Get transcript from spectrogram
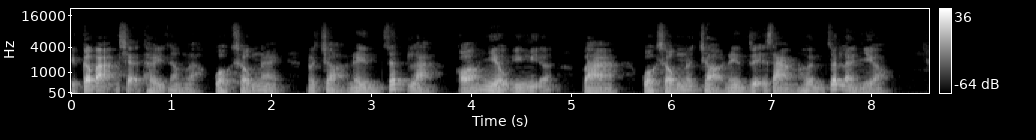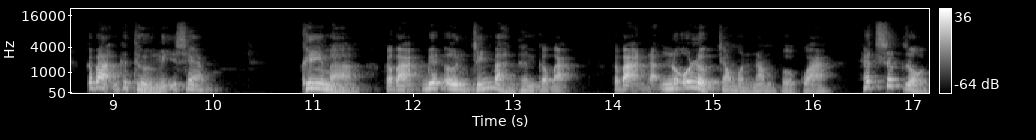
thì các bạn sẽ thấy rằng là cuộc sống này nó trở nên rất là có nhiều ý nghĩa và cuộc sống nó trở nên dễ dàng hơn rất là nhiều. Các bạn cứ thử nghĩ xem khi mà các bạn biết ơn chính bản thân các bạn. Các bạn đã nỗ lực trong một năm vừa qua hết sức rồi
